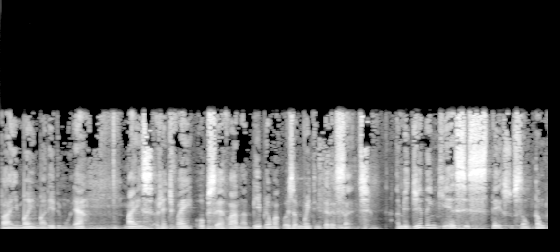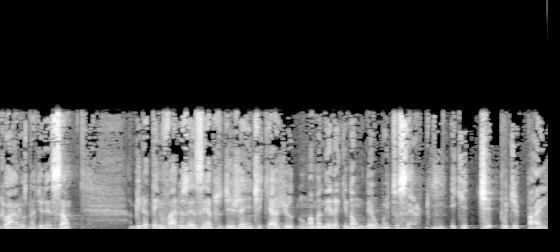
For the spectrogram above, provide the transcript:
pai e mãe, marido e mulher, mas a gente vai observar na Bíblia uma coisa muito interessante. À medida em que esses textos são tão claros na direção, a Bíblia tem vários exemplos de gente que agiu de uma maneira que não deu muito certo. E que tipo de pai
